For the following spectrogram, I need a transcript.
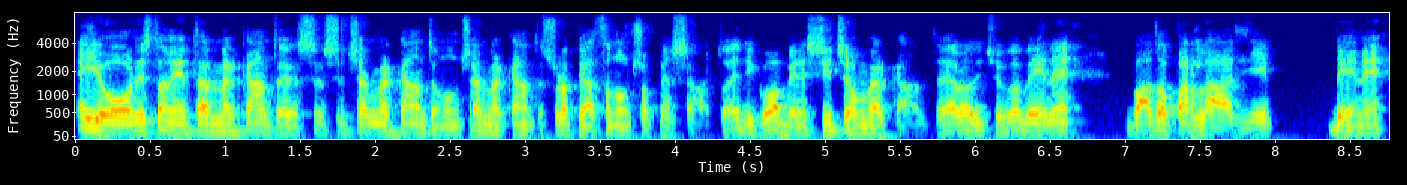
e io onestamente al mercante, se, se, c'è il mercante o non c'è il mercante sulla piazza non ci ho pensato. E dico va bene, sì c'è un mercante. E allora dice va bene, vado a parlargli. Bene,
